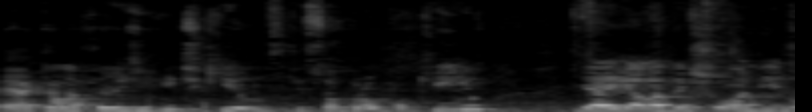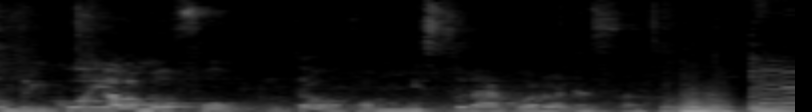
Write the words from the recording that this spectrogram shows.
é aquela fez de 20 quilos, que sobrou um pouquinho e aí ela deixou ali, não brincou e ela mofou. Então vamos misturar agora, olha só.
